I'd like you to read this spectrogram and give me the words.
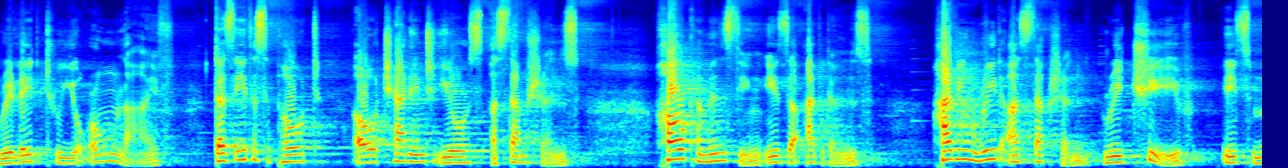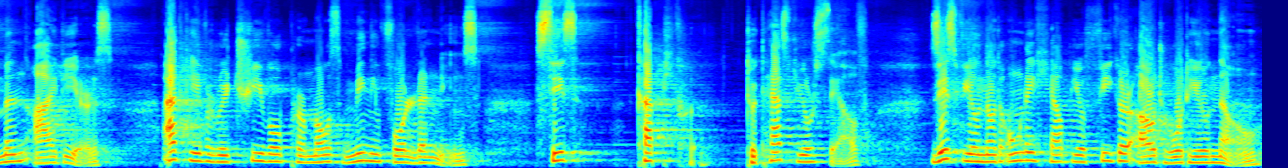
relate to your own life? Does it support or challenge your assumptions? How convincing is the evidence? Having read a section, retrieve its main ideas. Active retrieval promotes meaningful learnings. Seize capital to test yourself. This will not only help you figure out what you know,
